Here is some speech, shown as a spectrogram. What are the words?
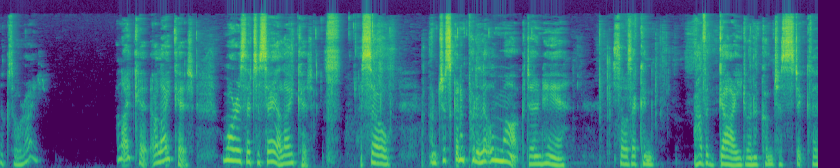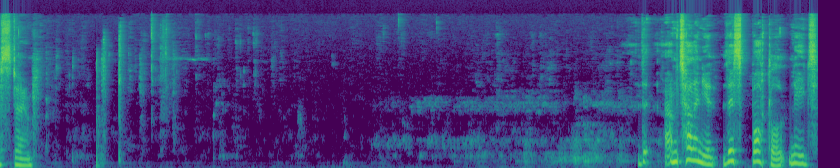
Looks all right. I like it. I like it. More is there to say? I like it. So I'm just going to put a little mark down here so as I can have a guide when I come to stick this down. The- I'm telling you, this bottle needs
